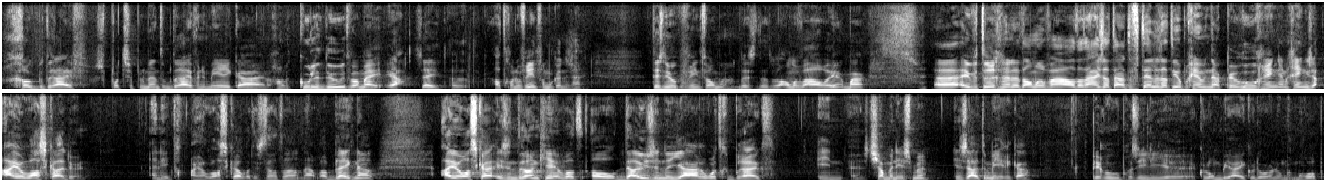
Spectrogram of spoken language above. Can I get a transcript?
groot bedrijf, sportsupplementenbedrijf in Amerika. En gewoon een coole dude waarmee, ja, zee, dat had gewoon een vriend van me kunnen zijn. Het is nu ook een vriend van me, dus dat is een ander verhaal weer. Maar uh, even terug naar het andere verhaal. Dat hij zat daar te vertellen dat hij op een gegeven moment naar Peru ging en gingen ze ayahuasca doen. En ik dacht, ayahuasca, wat is dat dan? Nou, wat bleek nou? Ayahuasca is een drankje wat al duizenden jaren wordt gebruikt in uh, shamanisme in Zuid-Amerika. Peru, Brazilië, Colombia, Ecuador, noem het maar op.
